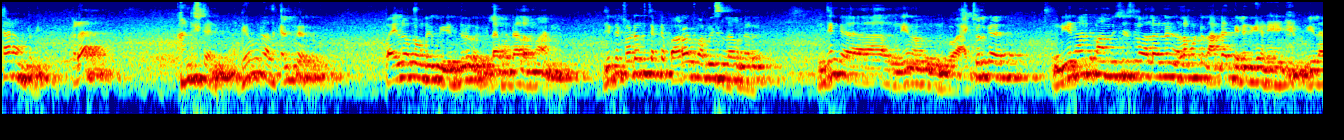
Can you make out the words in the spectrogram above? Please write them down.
తేడా ఉంటుంది. కదా? అండర్స్టాండింగ్ దేవుడు అలా కలిపారు. పైలోకం మీ ఇద్దరు ఇలా ఉండాలమ్మా అని. ఇంకా చూడడానికి చక్కగా పార్వతి పరమేశ్వరులా ఉన్నారు. నిజంగా నేను యాక్చువల్గా నేనంటే మా మిస్సెస్ వాళ్ళని ఎలా ఉంటాను నాకే తెలియదు కానీ ఇలా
